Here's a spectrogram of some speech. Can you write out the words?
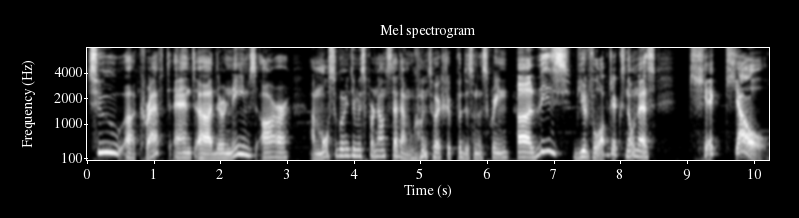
two uh, craft and uh, their names are I'm also going to mispronounce that. I'm going to actually put this on the screen. Uh, these beautiful objects known as Queqiao.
